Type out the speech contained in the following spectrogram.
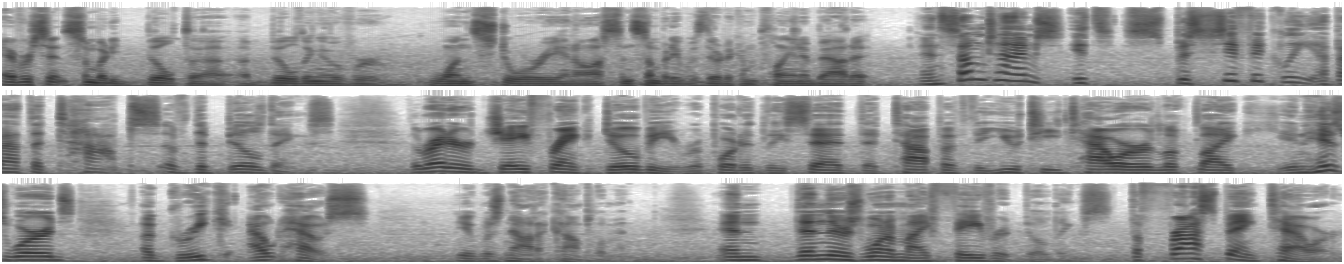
ever since somebody built a, a building over one story in Austin, somebody was there to complain about it. And sometimes it's specifically about the tops of the buildings. The writer J. Frank Dobie reportedly said the top of the UT Tower looked like, in his words, a Greek outhouse. It was not a compliment. And then there's one of my favorite buildings, the Frostbank Tower.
